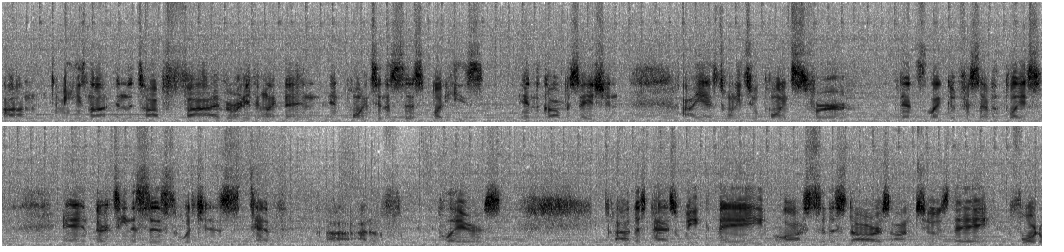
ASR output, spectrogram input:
Um, I mean, he's not in the top five or anything like that in, in points and assists, but he's in the conversation. Uh, he has 22 points for that's like good for seventh place, and 13 assists, which is 10th uh, out of players. Uh, this past week, they lost to the Stars on Tuesday, four to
